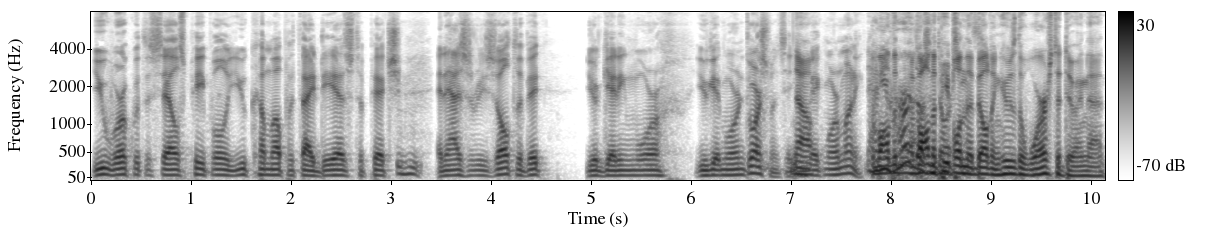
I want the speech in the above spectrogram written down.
You work with the salespeople. You come up with ideas to pitch, Mm-hmm. and as a result of it, you're getting more. You get more endorsements, and Now- you make more money. Have Of all the, of all the people in the building, who's the worst at doing that?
